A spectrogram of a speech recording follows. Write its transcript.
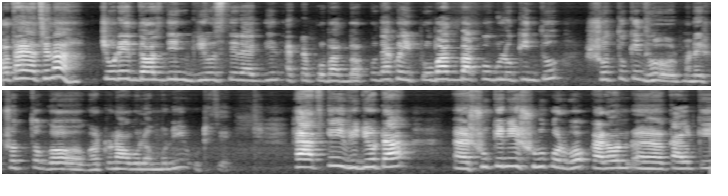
কথায় আছে না, চোরের দশ দিন, গৃহস্থের একদিন একটা প্রবাদ বাক্য। দেখো, এই প্রবাদ বাক্যগুলো কিন্তু সত্যকে মানে সত্য ঘটনা অবলম্বনই উঠেছে। হ্যাঁ আজকে এই ভিডিওটা সুকে নিয়ে শুরু করব, কারণ কালকে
